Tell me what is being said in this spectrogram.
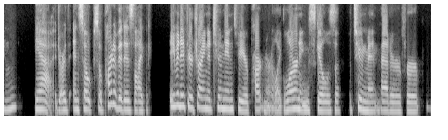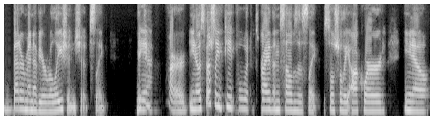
Mm-hmm. Yeah. Or, and so, so part of it is like, even if you're trying to tune into your partner, like learning skills of attunement better for betterment of your relationships, like yeah hard, you know, especially people mm-hmm. would try themselves as like socially awkward, you know,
